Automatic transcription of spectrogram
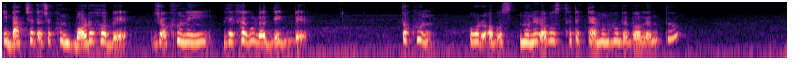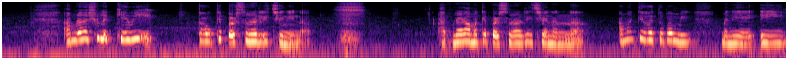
এই বাচ্চাটা যখন বড় হবে, যখন এই লেখাগুলো দেখবে, তখন ওর অবস্থা, মনের অবস্থাটা কেমন হবে বলেন তো? আমরা আসলে কেউই কাউকে পার্সোনালি চিনি না। আপনারা আমাকে পার্সোনালি চেনেন না। আমাকে হয়তো বা মানে এই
